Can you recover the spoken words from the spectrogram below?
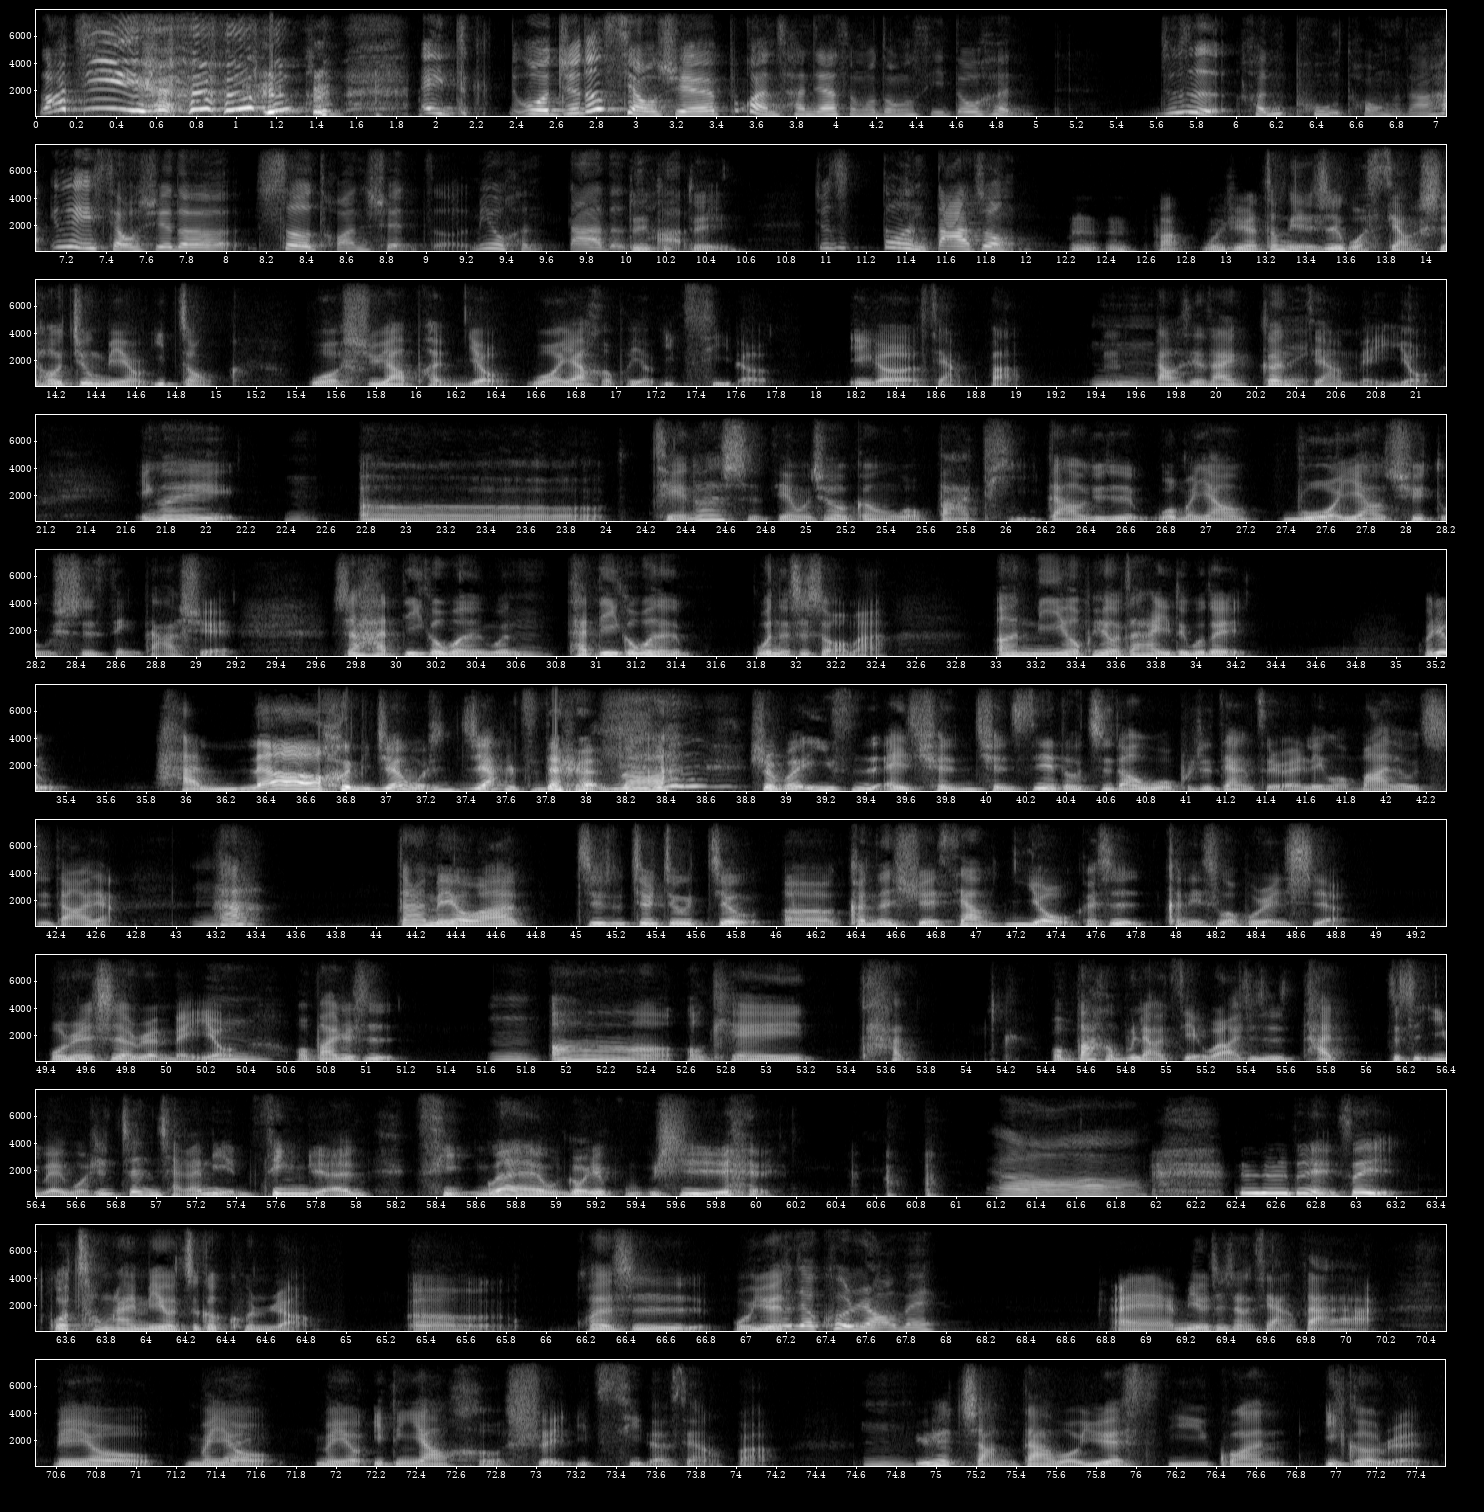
垃圾！哎、这我觉得小学不管参加什么东西都很，就是很普通，你知道吗？因为小学的社团选择没有很大的对对差别，对，就是都很大众。嗯嗯，放，我觉得重点是我小时候就没有一种我需要朋友，我要和朋友一起的一个想法。嗯，嗯到现在更加没有，因为嗯呃前一段时间我就有跟我爸提到，就是我们要我要去读世新大学，所以他第一个问问、嗯他第一个问的问的是什么嘛？呃，你有朋友在那里对不对？我就 Hello，你觉得我是这样子的人吗？什么意思？哎，全全世界都知道我不是这样子的人，连我妈都知道这样。嗯哈，当然没有啊，就就就就呃，可能学校有，可是肯定是我不认识的，我认识的人没有。嗯我爸就是嗯哦，OK，他我爸很不了解我啊，就是他就是以为我是正常的年轻人，请问我根本就不是。哦，对对对，所以我从来没有这个困扰，呃，或者是我越这叫困扰呗。哎，没有这种想法啦，没有没有没有一定要和谁一起的想法。嗯越长大，我越习惯一个人，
